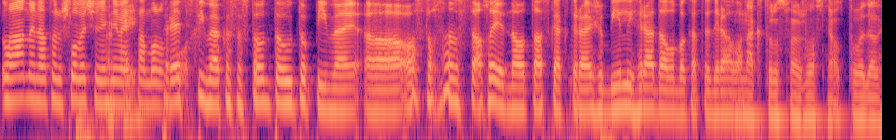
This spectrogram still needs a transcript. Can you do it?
láme na tom človeče, nehnevaj Okej. sa monopol. Pred tým, ako sa v tomto utopíme, uh, ostala nám stále jedna otázka, ktorá je, že Billy hrad alebo katedrála. Na ktorú sme už vlastne odpovedali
